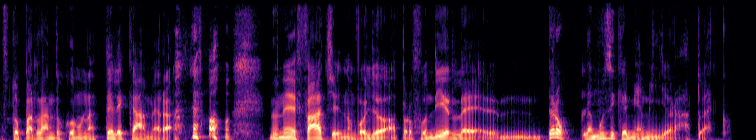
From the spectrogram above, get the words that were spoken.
sto parlando con una telecamera, no, non è facile, non voglio approfondirle, ehm, però la musica mi ha migliorato, ecco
